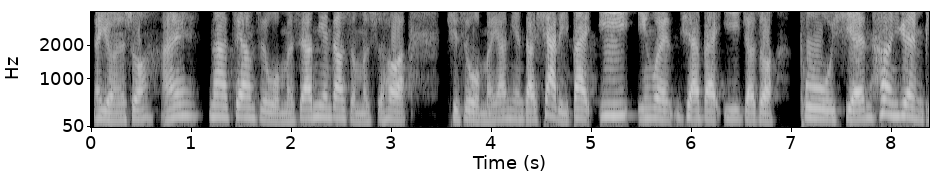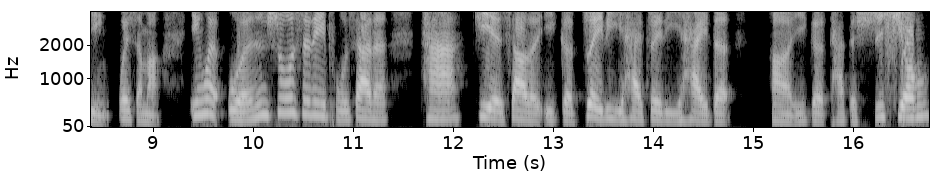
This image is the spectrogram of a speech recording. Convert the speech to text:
那有人说，哎，那这样子我们是要念到什么时候啊？其实我们要念到下礼拜一，因为下礼拜一叫做普贤恨怨品。为什么？因为文殊师利菩萨呢，他介绍了一个最厉害、最厉害的啊，一个他的师兄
